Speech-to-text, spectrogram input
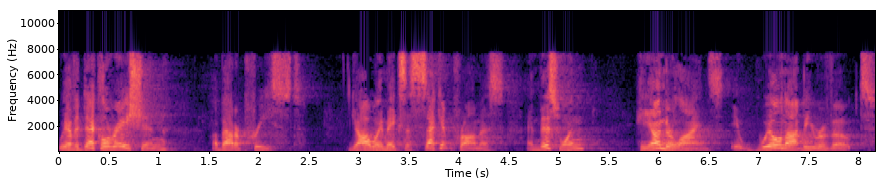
we have a declaration about a priest. Yahweh makes a second promise, and this one he underlines it will not be revoked.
